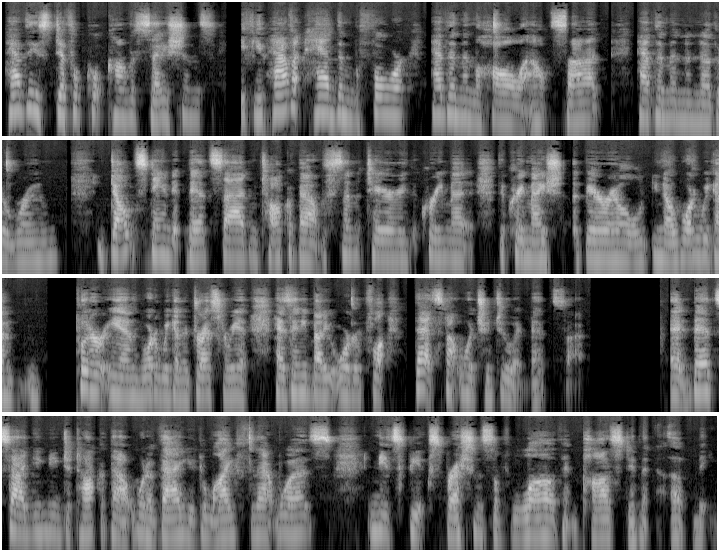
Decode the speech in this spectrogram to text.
Have these difficult conversations If you haven't had them before, have them in the hall outside, have them in another room. Don't stand at bedside and talk about the cemetery, the crema, the cremation, the burial. You know, what are we going to put her in? What are we going to dress her in? Has anybody ordered fly? That's not what you do at bedside. At bedside, you need to talk about what a valued life that was. It needs to be expressions of love and positive and upbeat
